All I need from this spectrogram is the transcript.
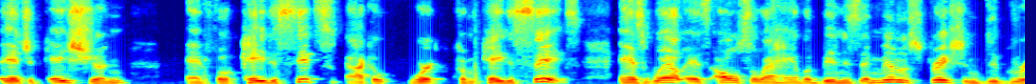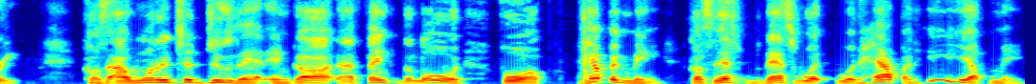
education and for K to six, I could work from K to six, as well as also I have a business administration degree because I wanted to do that. And God, I thank the Lord for helping me because that's that's what would happen. He helped me.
